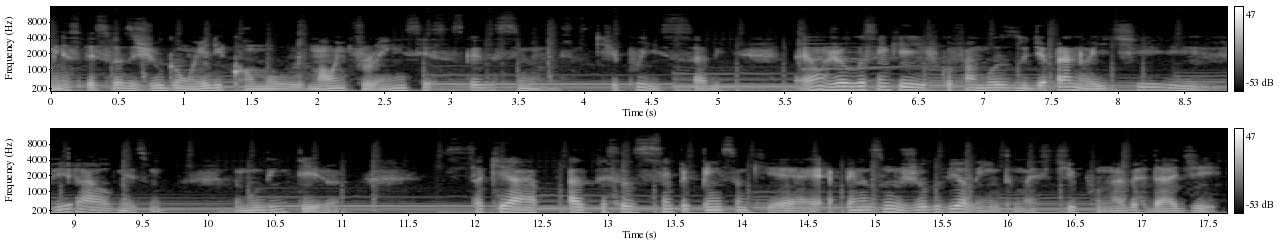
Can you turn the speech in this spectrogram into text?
muitas pessoas julgam ele como mal influência, essas coisas assim, tipo isso, sabe? É um jogo assim que ficou famoso do dia pra noite, viral mesmo, no mundo inteiro. Só que a, as pessoas sempre pensam que é apenas um jogo violento, mas tipo, na verdade,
